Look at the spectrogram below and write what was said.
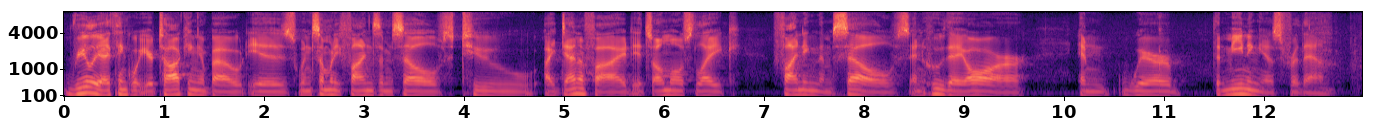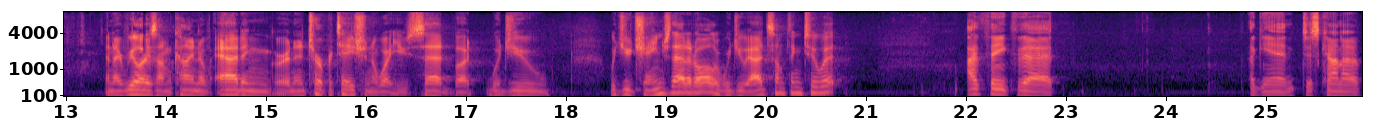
really, I think what you're talking about is when somebody finds themselves too identified, it's almost like finding themselves and who they are and where the meaning is for them. And I realize I'm kind of adding an interpretation of what you said, but would you would you change that at all or would you add something to it? I think that again, just kind of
